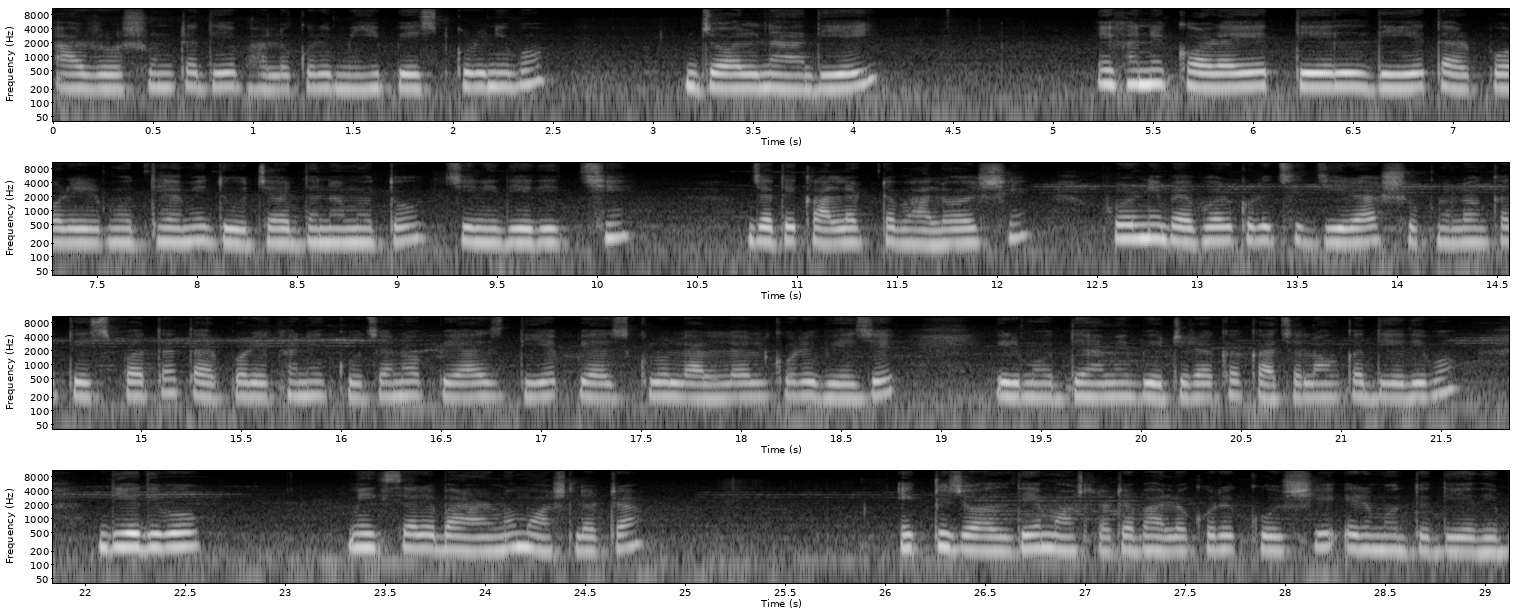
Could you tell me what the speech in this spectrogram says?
আর রসুনটা দিয়ে ভালো করে মিহি পেস্ট করে নিব। জল না দিয়েই। এখানে কড়াইয়ে তেল দিয়ে তারপর এর মধ্যে আমি দু চার দানা মতো চিনি দিয়ে দিচ্ছি, যাতে কালারটা ভালো আসে। ফোড়নে ব্যবহার করেছি জিরা, শুকনো লঙ্কা, তেজপাতা, তারপর এখানে কুচানো পেঁয়াজ দিয়ে পেঁয়াজগুলো লাল লাল করে ভেজে এর মধ্যে আমি বেটে রাখা কাঁচা লঙ্কা দিয়ে দিব। দিয়ে দিব মিক্সারে বানানো মশলাটা। একটু জল দিয়ে মশলাটা ভালো করে কষিয়ে এর মধ্যে দিয়ে দিব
